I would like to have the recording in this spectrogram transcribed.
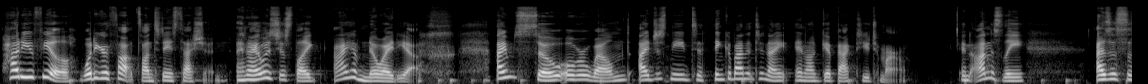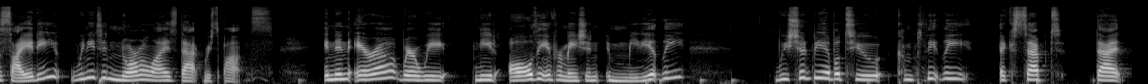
How do you feel? What are your thoughts on today's session? And I was just like, I have no idea. I'm so overwhelmed. I just need to think about it tonight and I'll get back to you tomorrow. And honestly, as a society, we need to normalize that response. In an era where we need all the information immediately, we should be able to completely accept that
